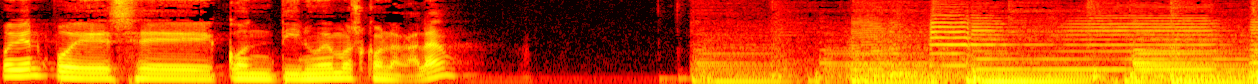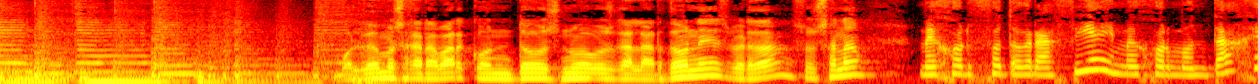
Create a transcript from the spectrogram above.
Muy bien, pues eh, continuemos con la gala. Volvemos a grabar con dos nuevos galardones, ¿verdad, Susana? Mejor fotografía y mejor montaje.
